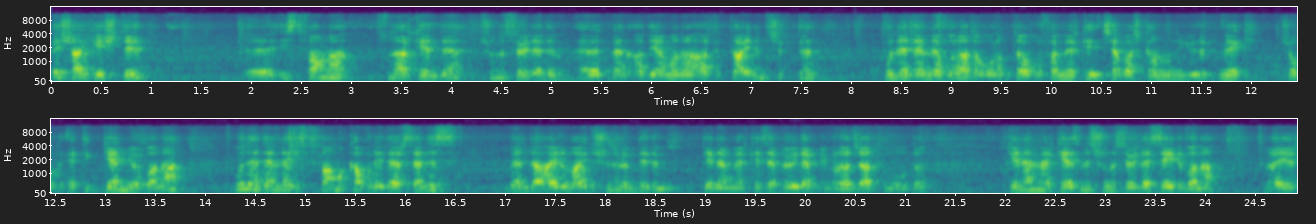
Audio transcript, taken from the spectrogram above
4-5 ay geçti. E, istifamı sunarken de şunu söyledim. Evet ben Adıyaman'a artık tayinim çıktı. Bu nedenle burada olup da Urfa Merkez İlçe Başkanlığı'nı yürütmek çok etik gelmiyor bana. Bu nedenle istifamı kabul ederseniz ben de ayrılmayı düşünürüm dedim. Genel merkeze böyle bir müracaatım oldu. Genel merkezimiz şunu söyleseydi bana. Hayır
